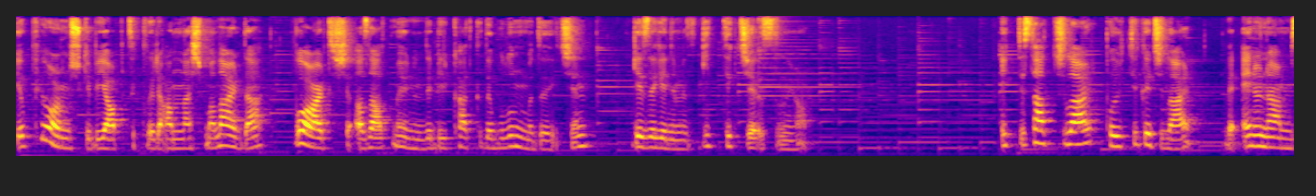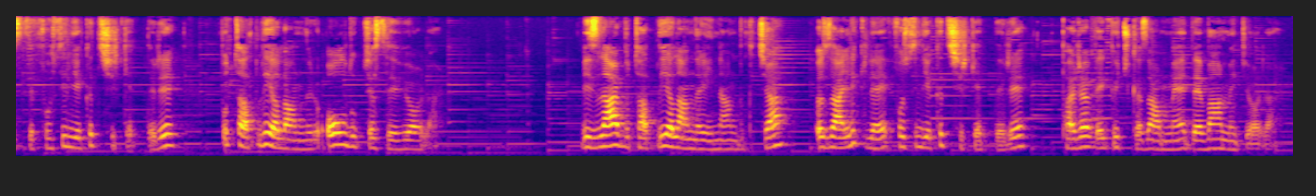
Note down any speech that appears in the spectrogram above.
yapıyormuş gibi yaptıkları anlaşmalar da bu artışı azaltma yönünde bir katkıda bulunmadığı için gezegenimiz gittikçe ısınıyor. İktisatçılar, politikacılar ve en önemlisi fosil yakıt şirketleri bu tatlı yalanları oldukça seviyorlar. Bizler bu tatlı yalanlara inandıkça özellikle fosil yakıt şirketleri para ve güç kazanmaya devam ediyorlar.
